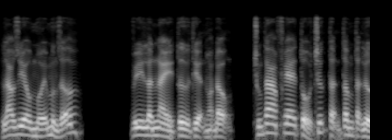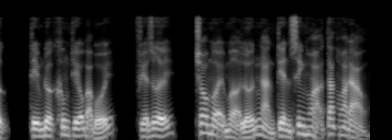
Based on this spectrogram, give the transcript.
lao diêu mới mừng rỡ. Vì lần này từ thiện hoạt động, chúng ta phe tổ chức tận tâm tận lực, tìm được không thiếu bà bối, phía dưới, cho mời mở lớn ngàn tiền sinh họa tác hoa đảo.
